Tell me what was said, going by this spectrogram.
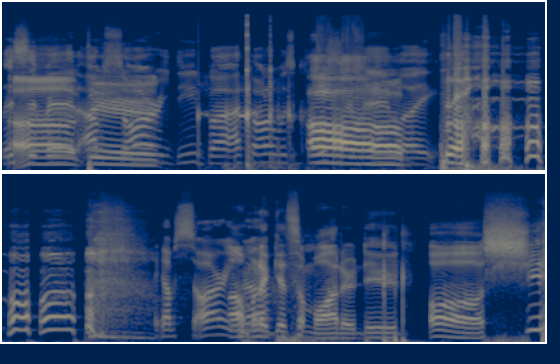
Listen, Oh, man, I'm sorry, dude, but I thought I was closer, Oh, man. Like, Bro. like I'm sorry, I'm bro. gonna get some water, dude. Oh shit.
